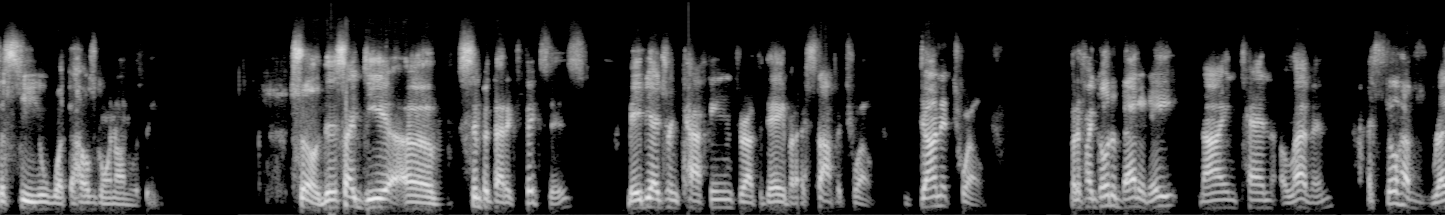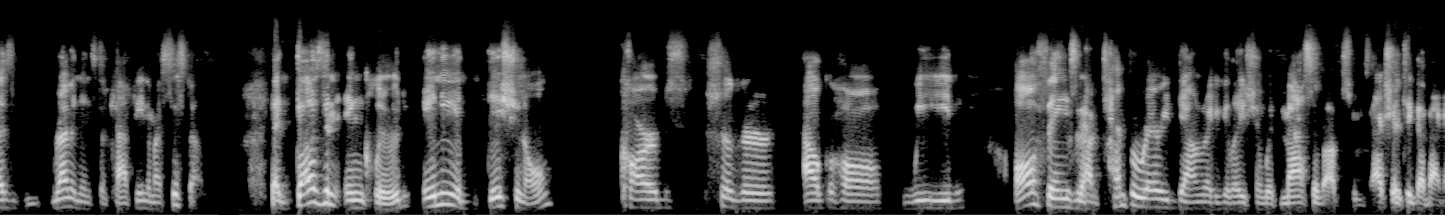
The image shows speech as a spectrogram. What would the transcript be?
to see what the hell's going on with me. So, this idea of sympathetic fixes maybe I drink caffeine throughout the day, but I stop at 12, done at 12. But if I go to bed at 8, 9, 10, 11, I still have res- remnants of caffeine in my system. That doesn't include any additional carbs, sugar, alcohol, weed, all things that have temporary downregulation with massive upswings. Actually, I take that back.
